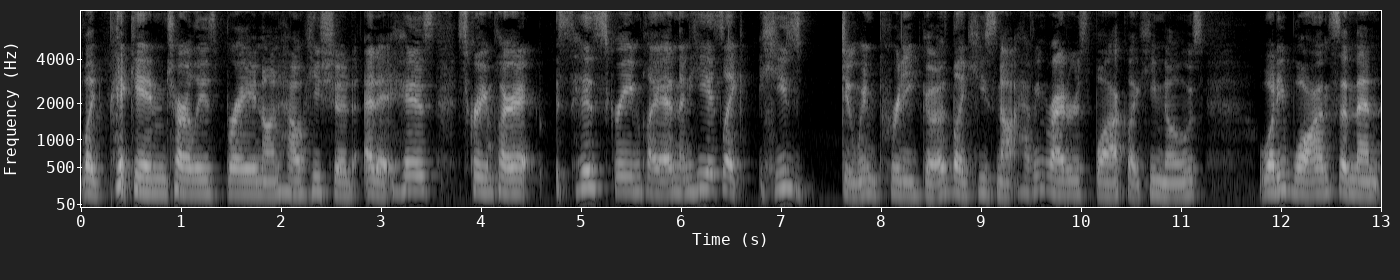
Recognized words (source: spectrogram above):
like picking Charlie's brain on how he should edit his screenplay his screenplay and then he is like he's doing pretty good. Like he's not having writer's block. Like he knows what he wants and then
